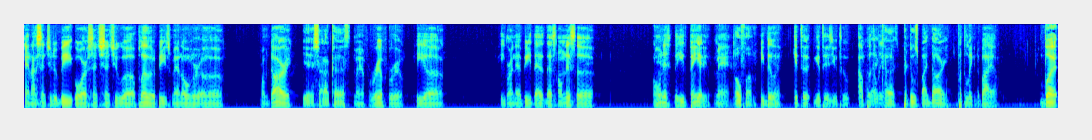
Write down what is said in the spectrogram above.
and I sent you the beat or sent sent you uh, a plethora of beats, man, over uh, from Dari, Yeah, shout out Cuz. man, for real, for real. He uh he run that beat that that's on this uh on Yeah. this he thing yeah, man. Both of them. He do Yeah. it. Get to get to his YouTube. I'll put the link produced by Dari. put the link in the bio. But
